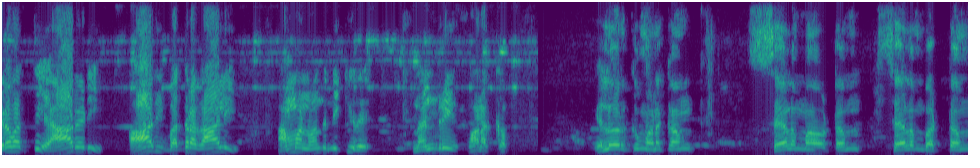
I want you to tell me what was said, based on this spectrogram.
இருபத்தி ஆறு அடி ஆதி பத்ரகாளி அம்மன் வந்து நிற்கிது நன்றி வணக்கம். எல்லோருக்கும் வணக்கம். சேலம் மாவட்டம் சேலம் வட்டம்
